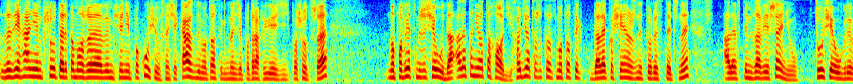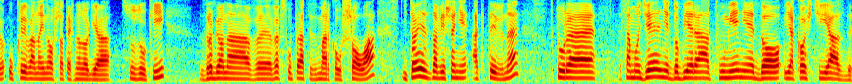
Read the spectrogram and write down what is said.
ze zjechaniem w shooter to może bym się nie pokusił, w sensie każdy motocykl będzie potrafił jeździć po szutrze. No powiedzmy, że się uda, ale to nie o to chodzi. Chodzi o to, że to jest motocykl dalekosiężny, turystyczny, ale w tym zawieszeniu tu się ukrywa najnowsza technologia Suzuki, zrobiona w, we współpracy z marką Showa i to jest zawieszenie aktywne, które samodzielnie dobiera tłumienie do jakości jazdy.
